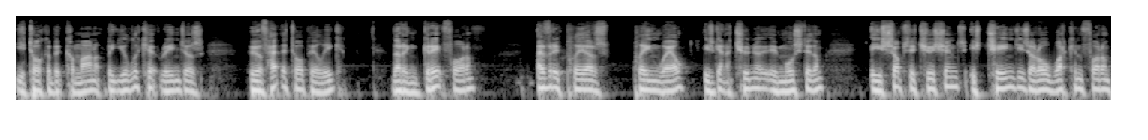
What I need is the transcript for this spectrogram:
You talk about Kilmarnock, but you look at Rangers, who have hit the top of the league. They're in great form. Every player's playing well. He's getting a tune out of most of them. his substitutions, his changes are all working for him.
